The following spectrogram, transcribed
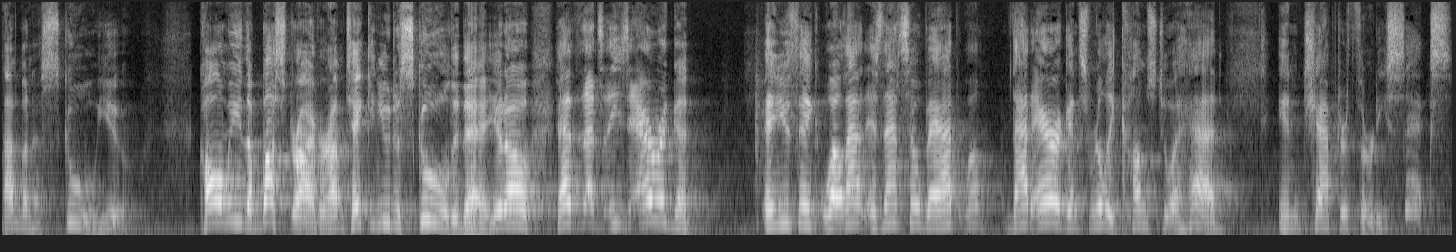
I'm going to school you. Call me the bus driver. I'm taking you to school today. You know, that, that's, he's arrogant. And you think, well, that, is that so bad? Well, that arrogance really comes to a head in chapter 36.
